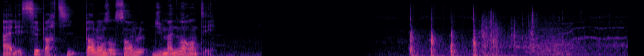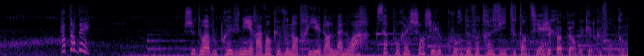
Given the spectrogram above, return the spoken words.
Allez, c'est parti, parlons ensemble du manoir hanté. Je dois vous prévenir avant que vous n'entriez dans le manoir. Ça pourrait changer le cours de votre vie tout entière. J'ai pas peur de quelques fantômes.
